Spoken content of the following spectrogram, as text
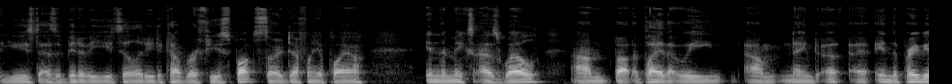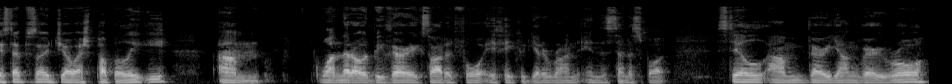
used as a bit of a utility to cover a few spots. So definitely a player in the mix as well. Um, but a player that we um, named uh, uh, in the previous episode, Joash Papali'i, um, one that I would be very excited for if he could get a run in the centre spot. Still um, very young, very raw,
